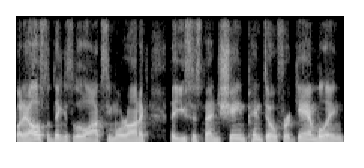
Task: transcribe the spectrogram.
but I also think it's a little oxymoronic that you suspend Shane Pinto for gambling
